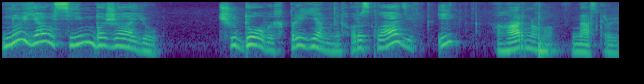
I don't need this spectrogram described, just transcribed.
Ну я усім бажаю чудових, приємних розкладів і гарного настрою.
